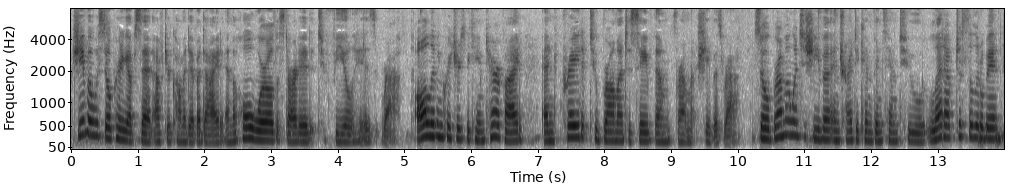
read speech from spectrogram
Shiva was still pretty upset after Kamadeva died, and the whole world started to feel his wrath. All living creatures became terrified and prayed to Brahma to save them from Shiva's wrath. So Brahma went to Shiva and tried to convince him to let up just a little bit,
